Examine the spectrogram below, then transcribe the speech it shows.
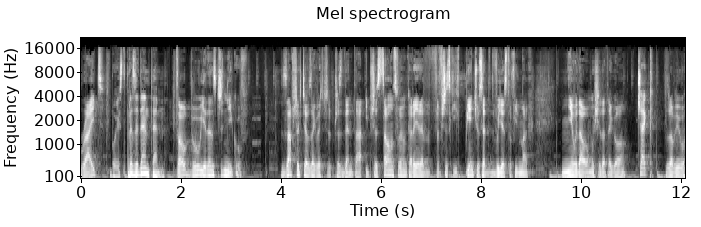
Right? Bo jest prezydentem. To był jeden z czynników. Zawsze chciał zagrać prezydenta i przez całą swoją karierę we wszystkich 520 filmach nie udało mu się dlatego check zrobił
